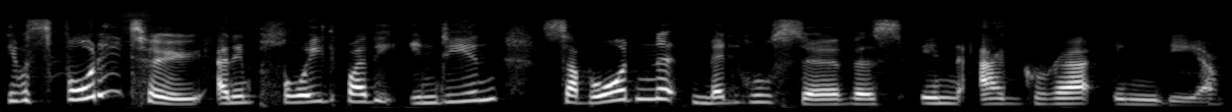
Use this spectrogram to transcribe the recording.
He was 42 and employed by the Indian Subordinate Medical Service in Agra, India.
